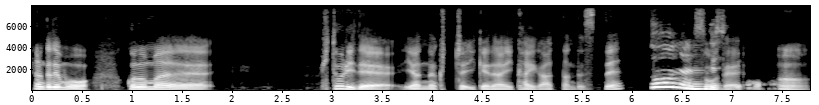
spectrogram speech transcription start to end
なんかでも、この前、一人でやんなくちゃいけない回があったんですって？そうなんですよ。うん。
